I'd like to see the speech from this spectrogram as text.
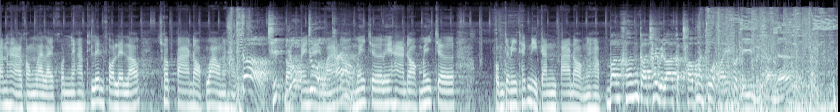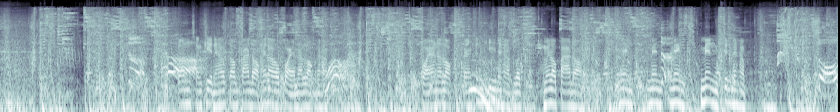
ปัญหาของหลายๆ คนนะครับ ที่เล่นฟอร์เรนแล้วชอบปาดอกว่าวนะครับ ก้าวชิดดอยกกไปไหนจ้วงวะแทดอง กไม่เจอเลยหาดอกไม่เจอ ผมจะมีเทคนิคการปาดอกนะครับ บางครั้งการใช้เวลากับชาวบ้านทั่วไปก็ดีเหมือนกันนะ ตอนสังเกตนะครับ ตอนปาดอกให้เราปล่อยอนาล็อกนะครับว้าวปล่อยอนาล็อกการเคลื่อนที่นะครับ เราทำให้เราปาดอกแม่นแม่นแม่นแม่นขึ้นนะครับสอง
